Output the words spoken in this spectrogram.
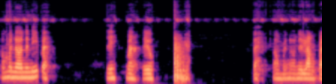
ลงไปนอนในนี้ไปนี่มาเร็ว ไปลงไปนอนในรังไป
